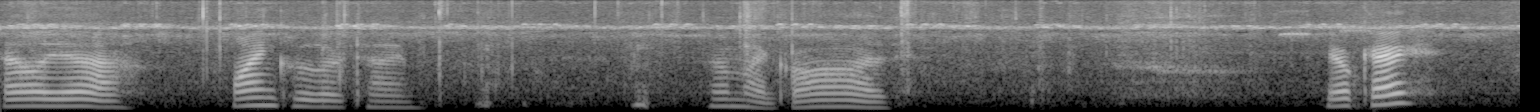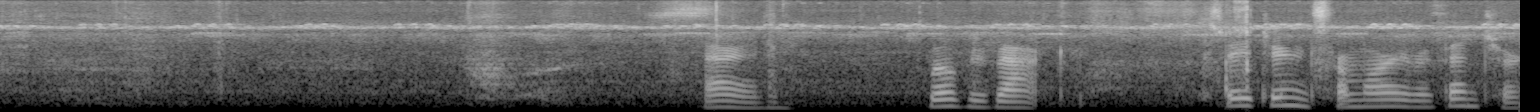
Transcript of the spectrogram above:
Hell yeah. Wine cooler time. Oh my god. You okay? Alrighty. We'll be back. Stay tuned for more adventure.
